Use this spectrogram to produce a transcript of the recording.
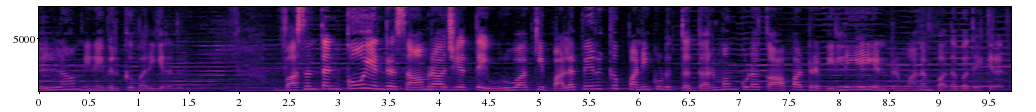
எல்லாம் நினைவிற்கு வருகிறது. வசந்தன் கோ என்ற சாம்ராஜ்யத்தை உருவாக்கி பல பேருக்கு பணி கொடுத்த தர்மம் கூட காப்பாற்றவில்லையே என்று மனம் பதபதைக்கிறது.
